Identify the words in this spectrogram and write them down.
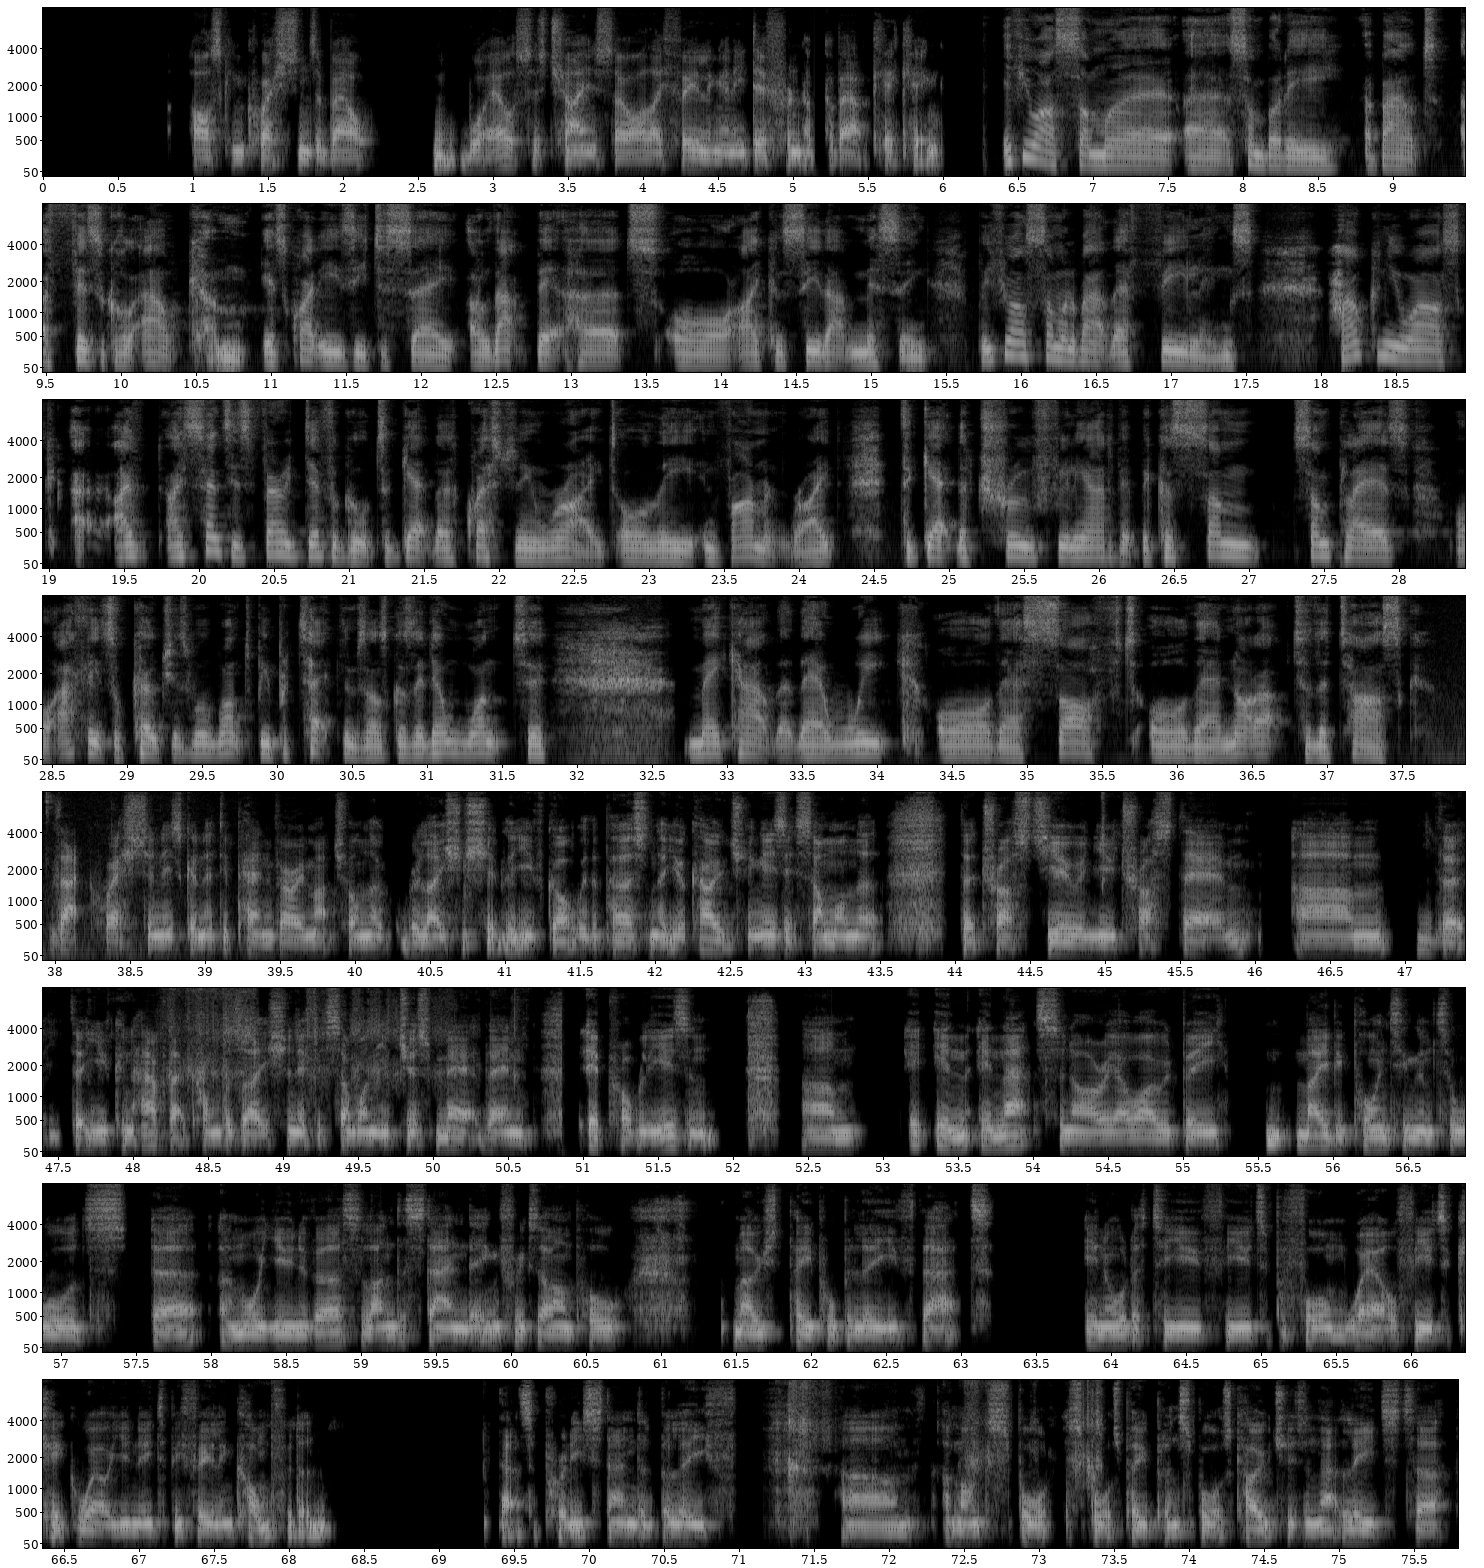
asking questions about what else has changed. So, are they feeling any different about kicking? If you ask somewhere uh, somebody about a physical outcome, it's quite easy to say, "Oh, that bit hurts," or "I can see that missing." But if you ask someone about their feelings, how can you ask? I, I sense it's very difficult to get the questioning right or the environment right to get the true feeling out of it because some some players or athletes or coaches will want to be protect themselves because they don't want to make out that they're weak or they're soft or they're not up to the task. That question is going to depend very much on the relationship that you've got with the person that you're coaching. Is it someone that that trusts you and you trust them? Um, that that you can have that conversation. If it's someone you've just met, then it probably isn't. Um, in in that scenario, I would be maybe pointing them towards uh, a more universal understanding. For example, most people believe that in order to you for you to perform well, for you to kick well, you need to be feeling confident. That's a pretty standard belief um, amongst sport sports people and sports coaches, and that leads to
